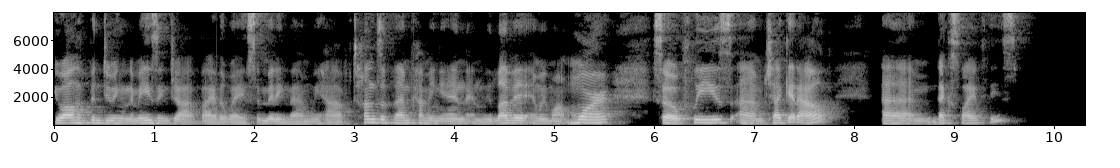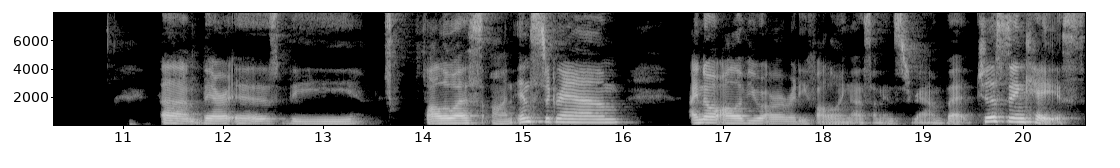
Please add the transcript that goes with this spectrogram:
You all have been doing an amazing job, by the way, submitting them. We have tons of them coming in and we love it and we want more. So please um, check it out. Um, next slide, please. Um, there is the follow us on Instagram. I know all of you are already following us on Instagram, but just in case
